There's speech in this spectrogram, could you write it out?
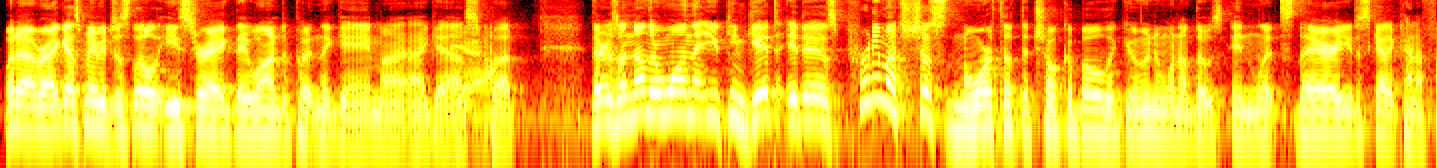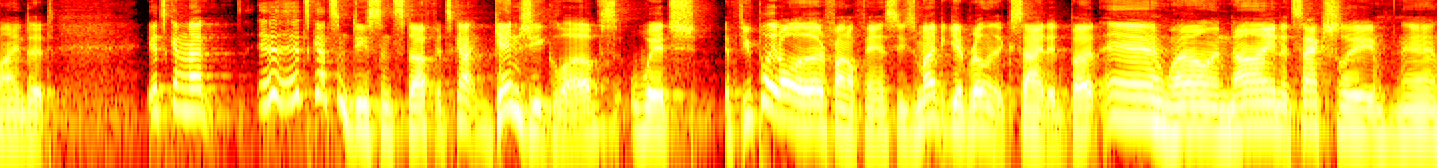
whatever. I guess maybe just a little Easter egg they wanted to put in the game. I, I guess, yeah. but. There's another one that you can get. It is pretty much just north of the Chocobo Lagoon in one of those inlets there. You just got to kind of find it. It's got it's got some decent stuff. It's got Genji gloves, which if you played all the other Final Fantasies, you might get really excited. But eh, well, in nine, it's actually eh,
